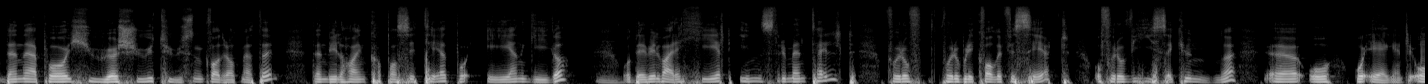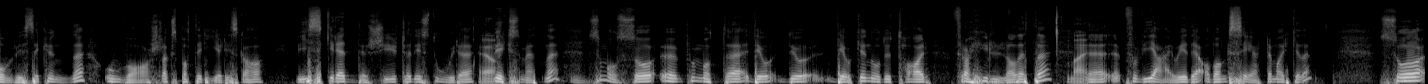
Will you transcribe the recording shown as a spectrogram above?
Den er på 27 000 kvadratmeter. Den vil ha en kapasitet på 1 giga. Mm. Og det vil være helt instrumentelt for å, for å bli kvalifisert og for å vise kundene uh, og, og egentlig overbevise kundene om hva slags batterier de skal ha. Vi skreddersyr til de store Ja. virksomhetene. Mm. Som også uh, på en måte det er, det, er det er jo ikke noe du tar fra hylla, dette. Eh, for vi er jo i det avanserte markedet. Så,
